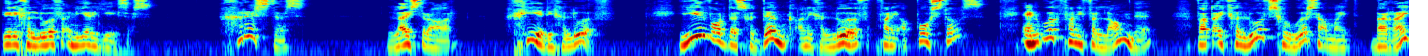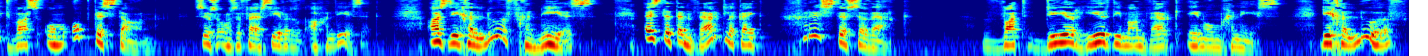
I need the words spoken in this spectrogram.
deur die geloof in Here Jesus. Christus luisteraar gee die geloof. Hier word dus gedink aan die geloof van die apostels en ook van die verlamde wat uit geloofsgehoorsaamheid bereid was om op te staan, soos ons in vers 7 tot 8 gelees het. As die geloof genees, is dit in werklikheid Christus se werk wat deur hierdie man werk en hom genees. Die geloof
